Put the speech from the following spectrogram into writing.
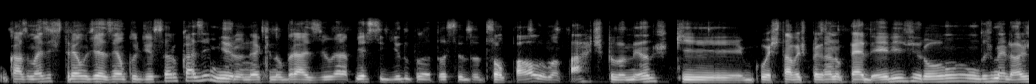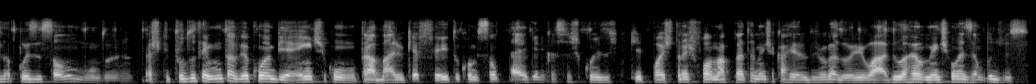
o caso mais extremo de exemplo disso era o Casemiro, né? Que no Brasil era perseguido pela torcida do São Paulo, uma parte pelo menos, que gostava de pegar no pé dele e virou um dos melhores da posição no mundo. Né? Acho que tudo tem muito a ver com o ambiente, com o trabalho que é feito, comissão técnica, essas coisas que pode transformar completamente a carreira do jogador. E o Ávila realmente é um exemplo disso.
